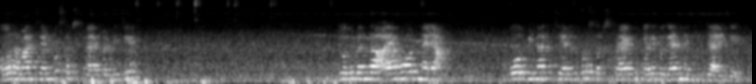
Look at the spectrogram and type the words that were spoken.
और हमारे चैनल को सब्सक्राइब कर दीजिए। जो भी बंदा आया हो नया, वो बिना चैनल को सब्सक्राइब करे बगैर नहीं जाएँगे।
